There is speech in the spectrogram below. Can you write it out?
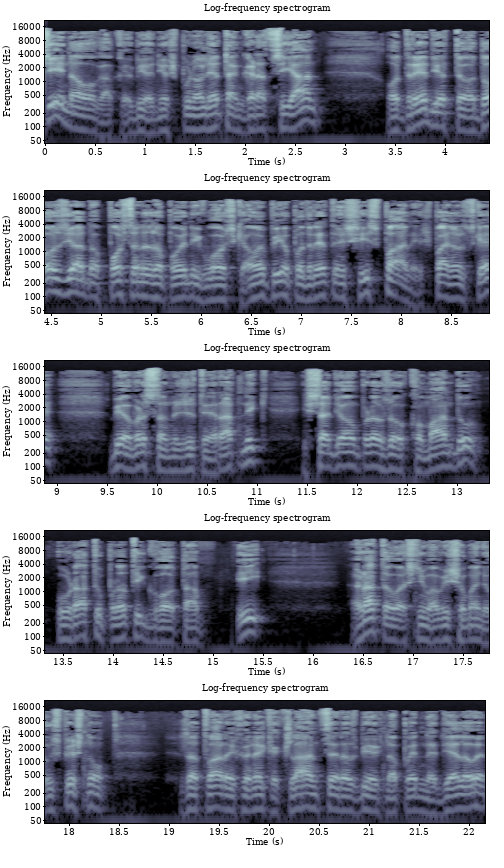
sin ovoga, koji je bio još punoljetan Gracijan, odredio Teodozija da postane zapovjednik vojske. On je bio podretan iz Hispanije, Španjolske, bio vrstan međutim ratnik i sad je on preuzeo komandu u ratu protiv Gota i ratova s njima više manje uspješno, zatvaraju ih u neke klance, razbijaju ih na pojedine dijelove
